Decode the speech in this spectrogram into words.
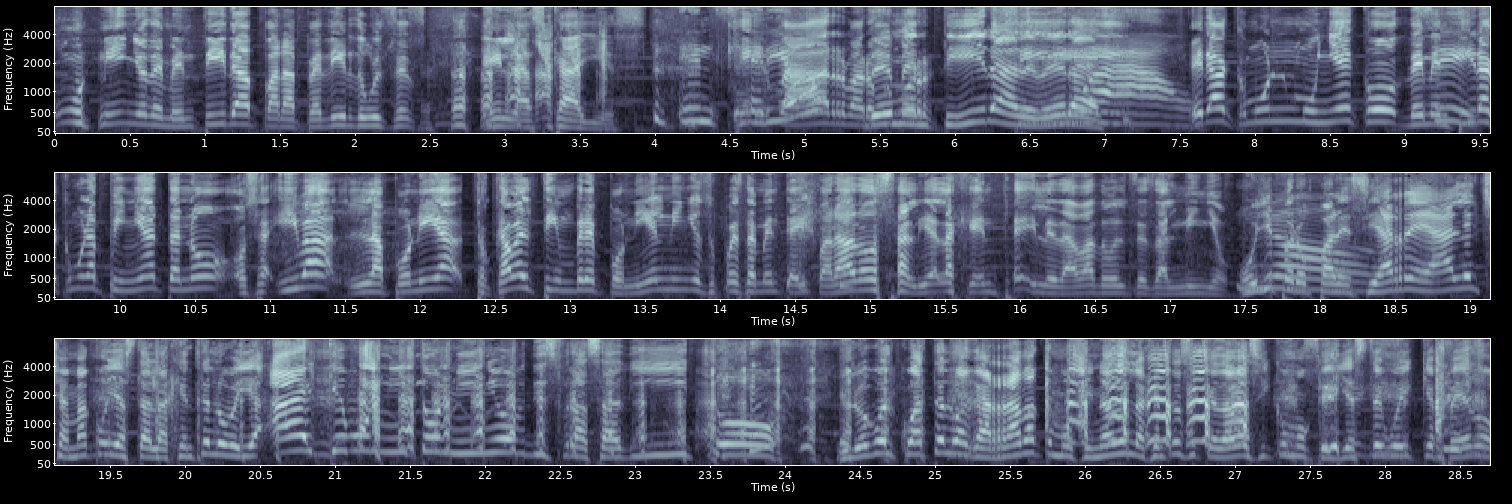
un niño de mentira para pedir dulces en las calles. ¿En ¡Qué serio? bárbaro! De ¿Cómo- mentira, de veras. Wow. Era como un muñeco de Sí. mentira, como una piñata, ¿no? O sea, iba, la ponía, tocaba el timbre, ponía el niño supuestamente ahí parado, salía la gente y le daba dulces al niño. Oye, pero parecía real el chamaco y hasta la gente lo veía. ¡Ay, qué bonito niño disfrazadito! Y luego el cuate lo agarraba como si nada y la gente se quedaba así como que, ¿y este güey qué pedo?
